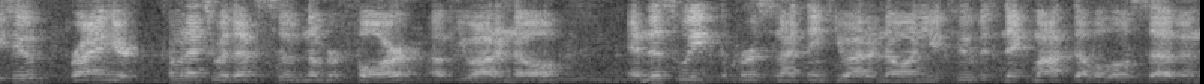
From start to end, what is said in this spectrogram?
YouTube, Brian here, coming at you with episode number four of You Oughta Know. And this week, the person I think you ought to know on YouTube is Nick Mock 007.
